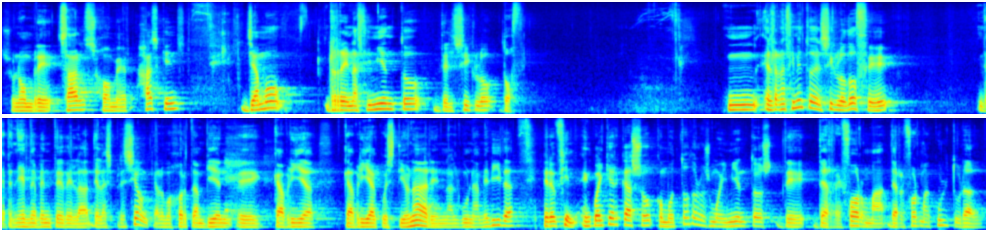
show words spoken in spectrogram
su nombre Charles Homer Haskins, llamó Renacimiento del siglo XII. Mm, el Renacimiento del siglo XII independientemente de la, expresión, que a lo mejor también eh, cabría, cuestionar en alguna medida, pero en fin, en cualquier caso, como todos los movimientos de, reforma, de reforma cultural,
